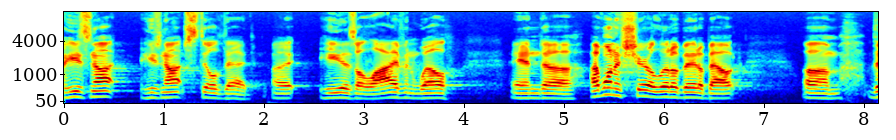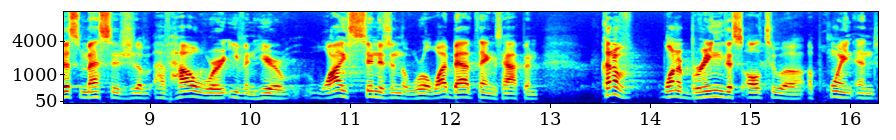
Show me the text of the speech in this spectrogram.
He's not, he's not still dead. Uh, he is alive and well. And uh, I want to share a little bit about um, this message of, of how we're even here, why sin is in the world, why bad things happen. Kind of want to bring this all to a, a point and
